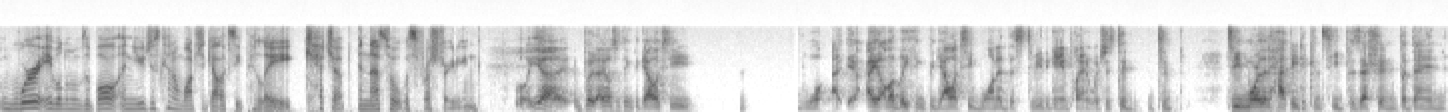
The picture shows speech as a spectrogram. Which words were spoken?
were able to move the ball, and you just kind of watch the Galaxy play catch up, and that's what was frustrating. Well, yeah, but I also think the Galaxy. I oddly think the Galaxy wanted this to be the game plan, which is to to to be more than happy to concede possession, but then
